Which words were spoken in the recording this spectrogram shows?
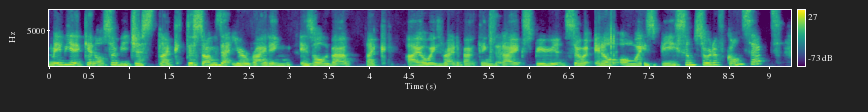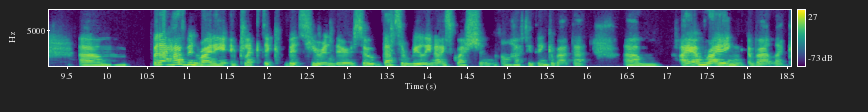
Maybe it can also be just like the songs that you're writing is all about like i always write about things that i experience so it'll always be some sort of concept. Um but i have been writing eclectic bits here and there so that's a really nice question. I'll have to think about that. Um i am writing about like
